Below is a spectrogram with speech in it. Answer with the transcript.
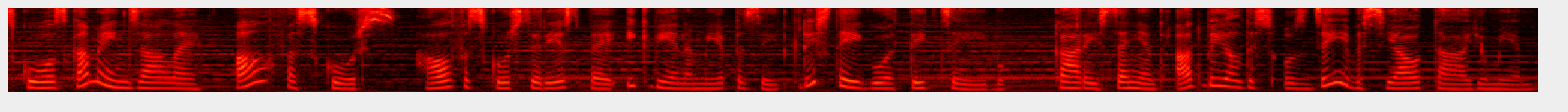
skolas kamīnzālē Alfas kurs. Alfas kurs ir iespēja ikvienam iepazīt kristīgo ticību – kā arī saņemt atbildes uz dzīves jautājumiem.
